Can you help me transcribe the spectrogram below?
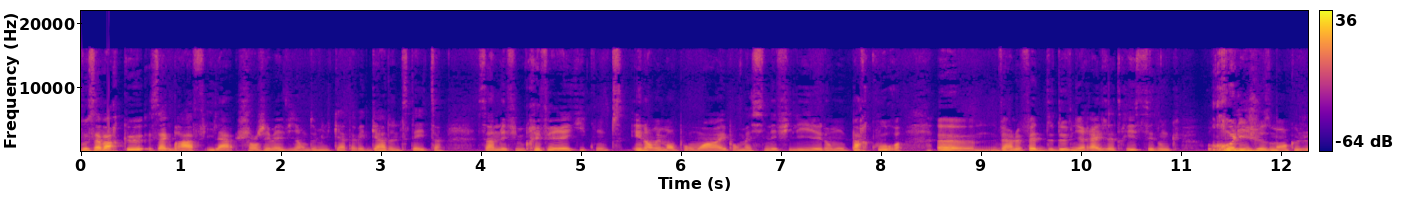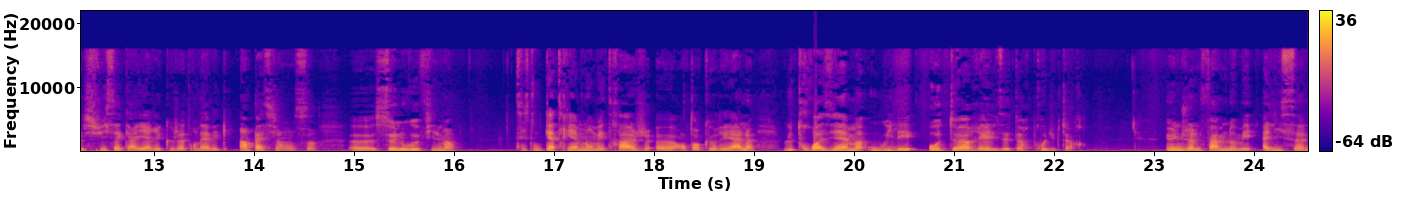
Il faut savoir que Zach Braff, il a changé ma vie en 2004 avec Garden State. C'est un de mes films préférés qui compte énormément pour moi et pour ma cinéphilie et dans mon parcours euh, vers le fait de devenir réalisatrice. C'est donc religieusement que je suis sa carrière et que j'attendais avec impatience euh, ce nouveau film. C'est son quatrième long métrage euh, en tant que réal, le troisième où il est auteur, réalisateur, producteur. Une jeune femme nommée Allison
